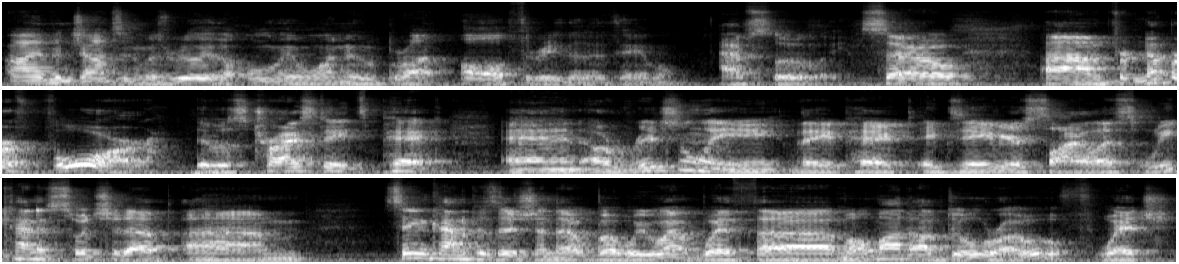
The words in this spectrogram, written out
Ivan Johnson was really the only one who brought all three to the table. Absolutely. So um, for number four, it was Tri State's pick, and originally they picked Xavier Silas. We kind of switched it up, um, same kind of position though, but we went with uh, Mahmoud Abdul Rauf, which.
